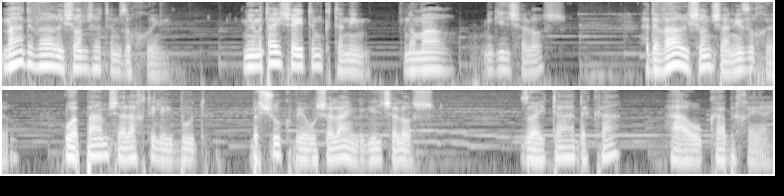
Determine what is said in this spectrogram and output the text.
מה הדבר הראשון שאתם זוכרים? ממתי שהייתם קטנים, נאמר מגיל שלוש? הדבר הראשון שאני זוכר הוא הפעם שהלכתי לאיבוד, בשוק בירושלים בגיל שלוש. זו הייתה הדקה הארוכה בחיי.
